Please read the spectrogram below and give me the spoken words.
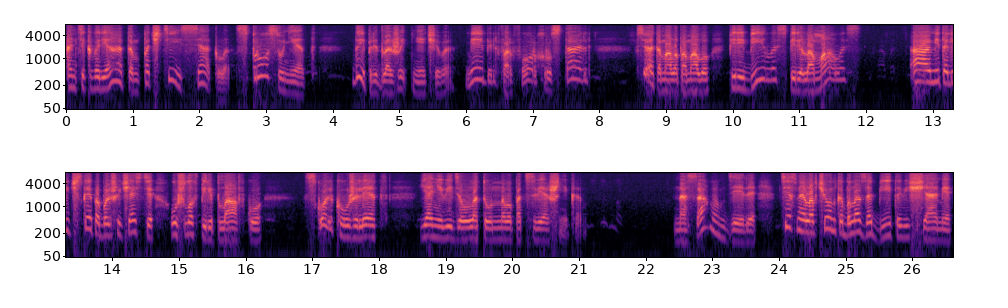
антиквариатом почти иссякла. Спросу нет, да и предложить нечего. Мебель, фарфор, хрусталь. Все это мало-помалу перебилось, переломалось, а металлическое по большей части ушло в переплавку. Сколько уже лет я не видел латунного подсвечника. На самом деле тесная ловчонка была забита вещами,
